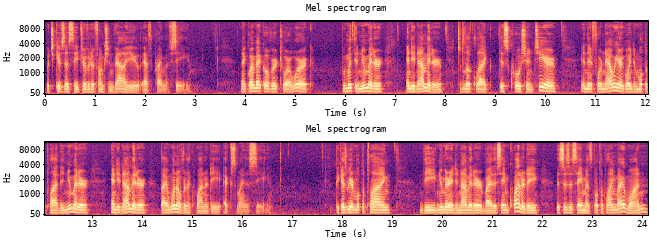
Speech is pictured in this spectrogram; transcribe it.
which gives us the derivative function value f prime of c. Now going back over to our work, we want the numerator and denominator to look like this quotient here, and therefore now we are going to multiply the numerator and denominator by 1 over the quantity x minus c. Because we are multiplying the numerator and denominator by the same quantity, this is the same as multiplying by 1.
